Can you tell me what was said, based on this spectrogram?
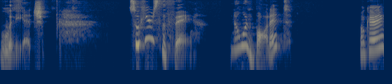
lineage. So here's the thing no one bought it. Okay?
